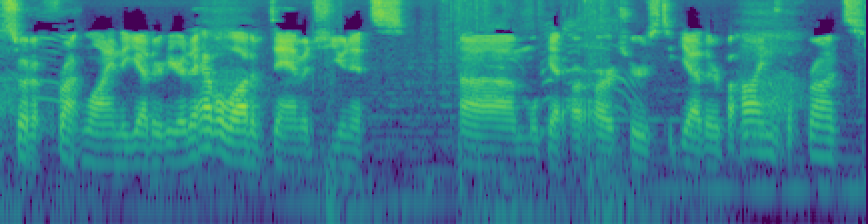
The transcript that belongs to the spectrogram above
sort of front line together here. They have a lot of damaged units. Um, we'll get our archers together behind the front.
